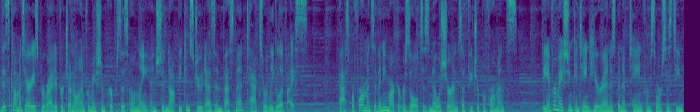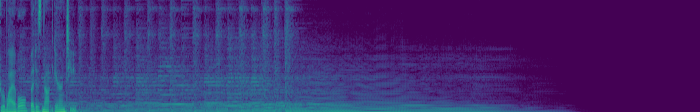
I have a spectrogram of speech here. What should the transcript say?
This commentary is provided for general information purposes only and should not be construed as investment, tax, or legal advice. Past performance of any market results is no assurance of future performance. The information contained herein has been obtained from sources deemed reliable but is not guaranteed.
